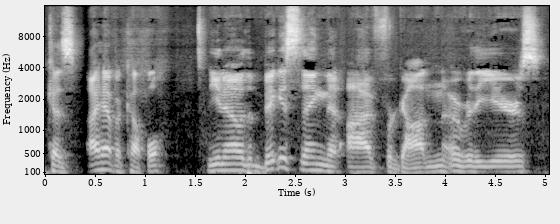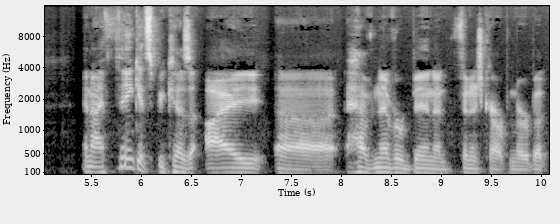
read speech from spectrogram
Because I have a couple. You know, the biggest thing that I've forgotten over the years, and I think it's because I uh, have never been a finished carpenter, but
